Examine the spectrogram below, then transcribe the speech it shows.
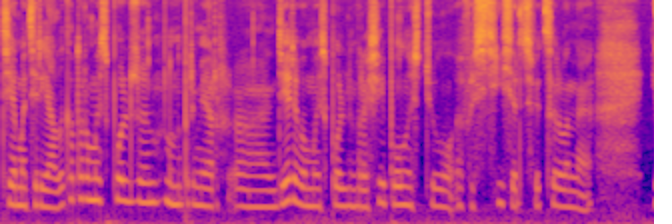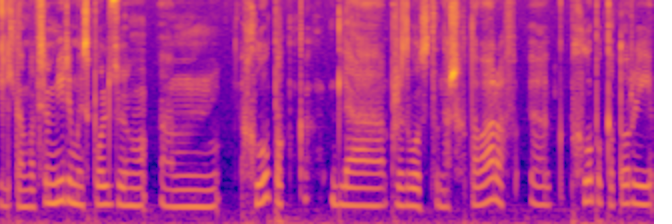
те материалы, которые мы используем, ну, например, э, дерево мы используем в России полностью FSC сертифицированное, или там во всем мире мы используем эм, хлопок для производства наших товаров, э, хлопок, который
